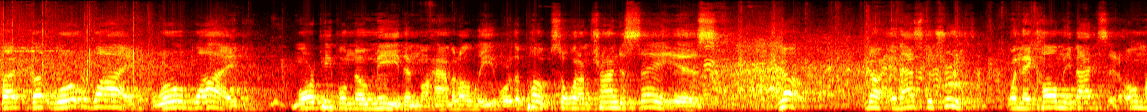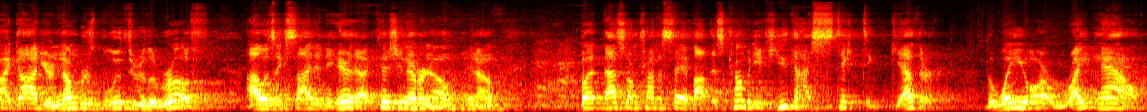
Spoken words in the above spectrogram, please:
But, but, but worldwide, worldwide, more people know me than Muhammad Ali or the Pope. So what I'm trying to say is, no, no, and that's the truth when they called me back and said, Oh my God, your numbers blew through the roof, I was excited to hear that because you never know, you know. But that's what I'm trying to say about this company. If you guys stick together the way you are right now,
